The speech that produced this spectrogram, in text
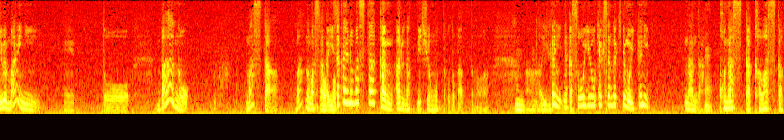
自分前にえーっとバーのマスターバーのマスターか居酒屋のマスター感あるなって一瞬思ったことがあったのはうん。あいかになんかそういうお客さんが来てもいかになんだ、うん。こなすかかわすかっ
